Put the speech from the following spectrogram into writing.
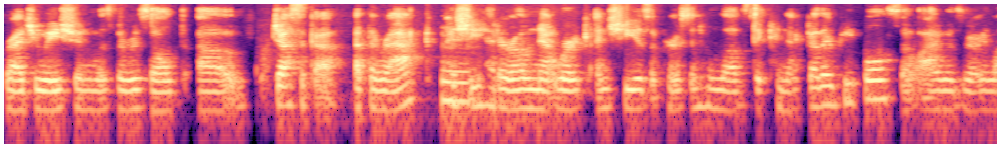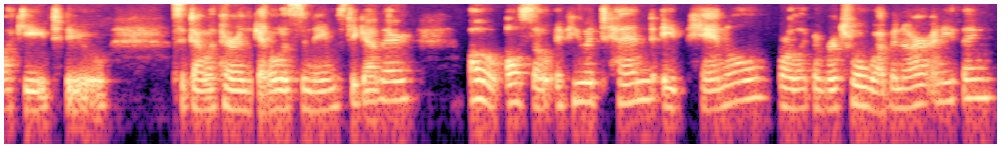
graduation was the result of Jessica at the RAC because mm-hmm. she had her own network and she is a person who loves to connect other people. So I was very lucky to sit down with her and get a list of names together. Oh, also, if you attend a panel or like a virtual webinar or anything,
